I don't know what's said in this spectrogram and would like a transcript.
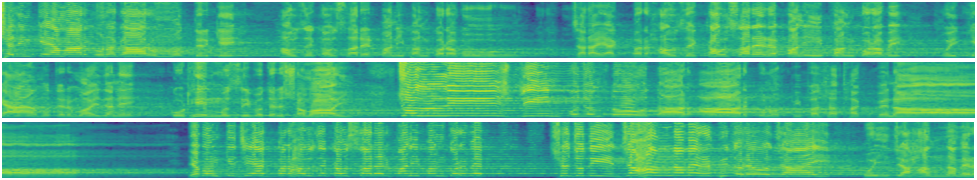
সেদিনকে আমার গুণাগার উম্মদদেরকে হাউজে কাউসারের পানি পান করাবো। যারা একবার হাউজে কাউসারের পানি পান করাবে, ওই কেয়ামতের ময়দানে কঠিন মুসিবতের সময় চল্লিশ দিন পর্যন্ত তার আর কোনো পিপাসা থাকবে না। এবং কি যে একবার হাউজে কাউসারের পানি পান করবে, সে যদি জাহান নামের ভিতরেও যায়, ওই জাহান নামের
